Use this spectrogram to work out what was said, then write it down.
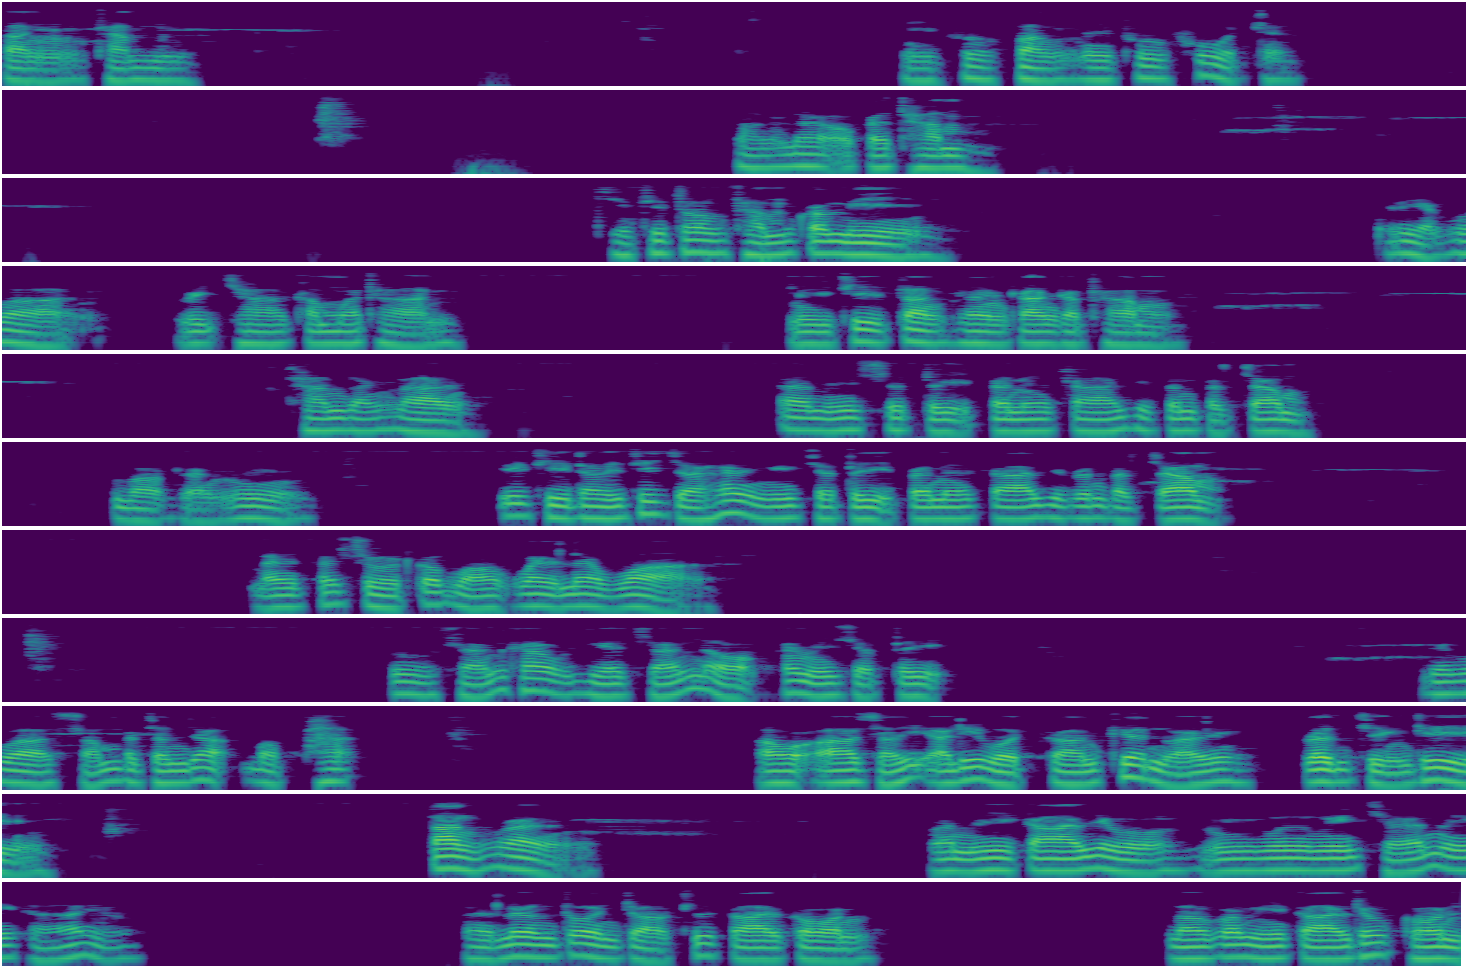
ฟังทำมีผู้ฟังมีผู้พูดฟังแล้วเอาไปทำสิ่งที่ต้องทำก็มี เรียกว่าวิชากรรมฐาน มีที่ตั้งแห่งการกระทำ ทำอย่างไรถ้ามีสติเป็นกายอยู่เป็นประจำบอกอย่างนี้ วิธีใดที่จะให้มีสติเป็นกายอยู่เป็นประจำในพระสูตรก็บอกไว้แล้วว่าดูแขนเข้าเหยียดแขนออกให้มีสติ เรียกว่าสัมปชัญญะบัพพะ เอาอาศัยอริบทการเคลื่อนไหวเป็นสิ่งที่ตั้งไว้ มันมีกายอยู่ มีมือ มีแขน มีขาอยู่เริ่มต้นจากที่กายก่อน เราก็มีกายทุกคน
